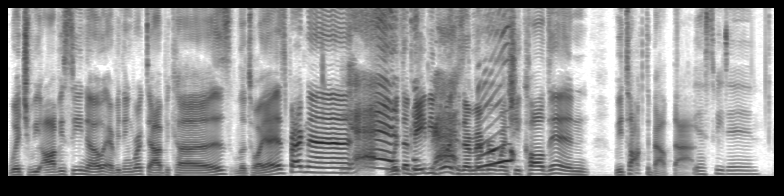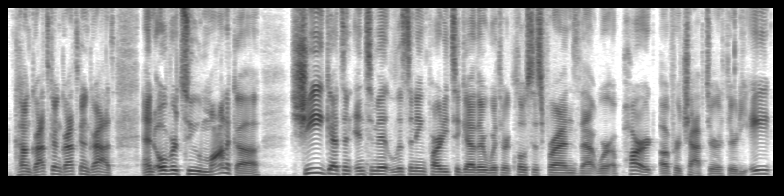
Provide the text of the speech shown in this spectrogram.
which we obviously know everything worked out because LaTocha is pregnant. Yes, With a baby boy. Because I remember when she called in, we talked about that. Yes, we did. Congrats, congrats, congrats. And over to Monica. She gets an intimate listening party together with her closest friends that were a part of her chapter 38.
